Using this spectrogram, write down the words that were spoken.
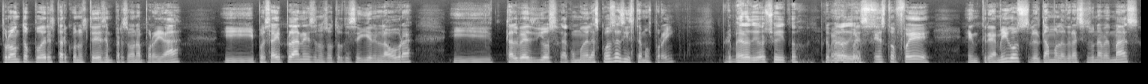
pronto poder estar con ustedes en persona por allá. Y pues hay planes nosotros de seguir en la obra. Y tal vez Dios acomode las cosas y estemos por ahí. Primero Dios, Chuito. Primero Dios. Pues esto fue entre amigos. Les damos las gracias una vez más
